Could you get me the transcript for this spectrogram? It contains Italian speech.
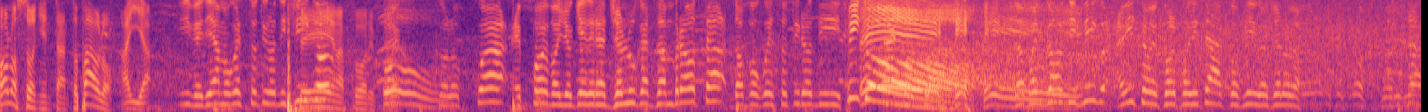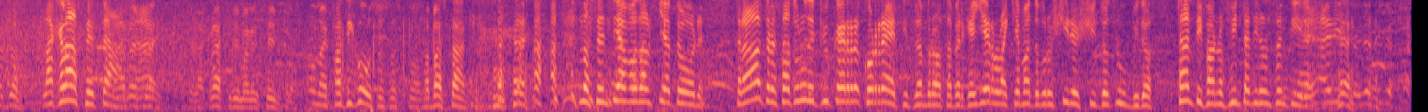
Paolo Sogni intanto, Paolo. Aia. Sì, vediamo questo tiro di Sì, Figo. ma fuori, fuori. Eccolo qua. E poi voglio chiedere a Gianluca Zambrotta, dopo questo tiro di Figo! Eh, ecco. eh, Dopo il gol di Figo, hai visto che colpo di tacco Figo Gianluca? Riguardo, La classe è tanta. Eh, la classe rimane sempre. Oh, ma è faticoso sto sport. Abbastanza. Lo sentiamo dal fiatone. Tra l'altro è stato uno dei più car- corretti Zambrotta perché ieri l'ha chiamato per uscire e è uscito subito. Tanti fanno finta di non sentire. Eh, hai visto?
